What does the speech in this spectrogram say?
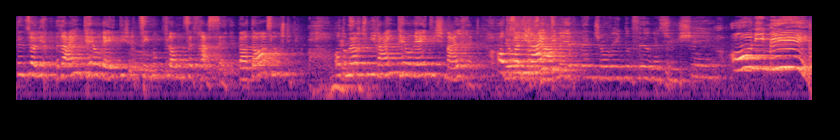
Dann soll ich rein theoretisch eine Zimmerpflanze fressen. Wäre das lustig? Oder möchtest du mich rein theoretisch melken? Oder soll ich was rein... haben the- wir denn schon wieder für ein Sujet? Ohne mich!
